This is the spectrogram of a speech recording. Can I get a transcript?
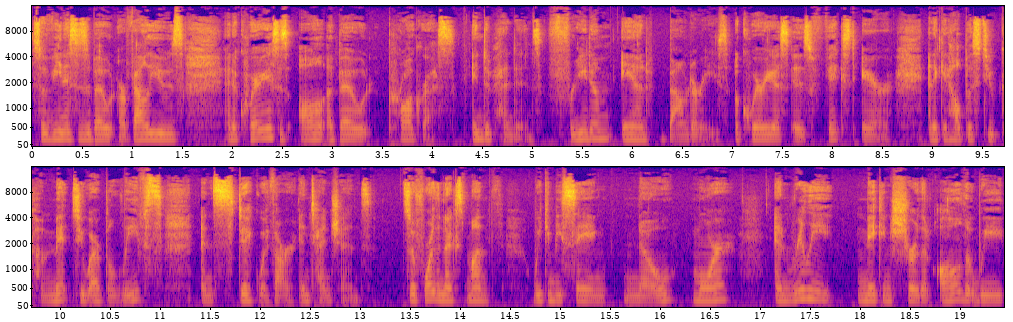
So, Venus is about our values, and Aquarius is all about progress, independence, freedom, and boundaries. Aquarius is fixed air, and it can help us to commit to our beliefs and stick with our intentions. So, for the next month, we can be saying no more and really making sure that all that we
